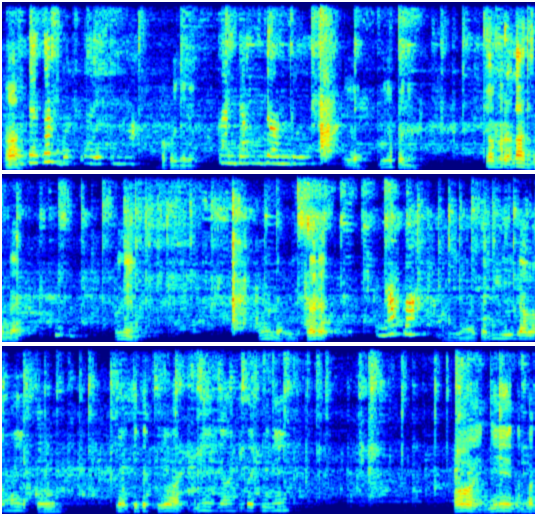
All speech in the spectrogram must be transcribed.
Ah. Kita tabak lagi semua. Apa ini, Dek? Kandang zombie. Iya, ini apa nih? Tabrak langsung, Dek. Ini. Ini nggak bisa, Dek. Kenapa? Iya, kan di dalamnya itu. Yuk kita keluar. Ini jalan kita gini. Oh, ini tempat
